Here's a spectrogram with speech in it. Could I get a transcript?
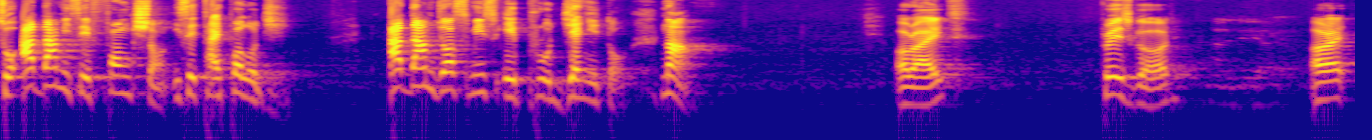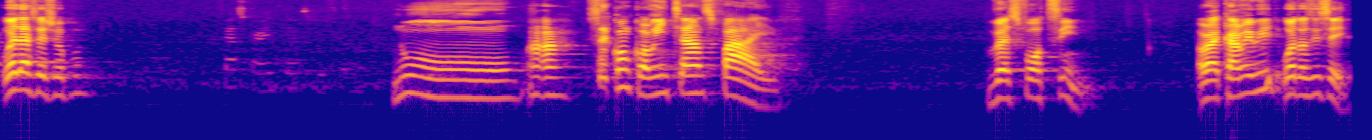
So Adam is a function, it's a typology. Adam just means a progenitor. Now, all right. Praise God. All right. Where does it open? No. Uh-uh. Second Corinthians 5, verse 14. All right, can we read? What does it say?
